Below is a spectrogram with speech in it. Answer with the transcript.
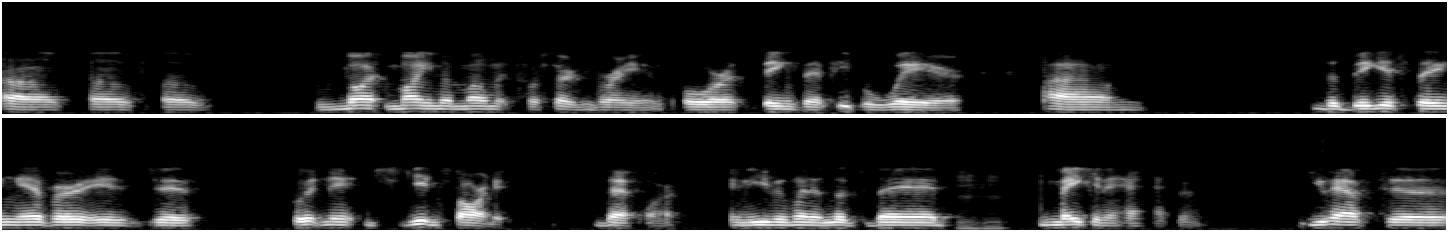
of of, of monument moments for certain brands or things that people wear. Um, the biggest thing ever is just putting it, getting started. That part, and even when it looks bad, mm-hmm. Making it happen. You have to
